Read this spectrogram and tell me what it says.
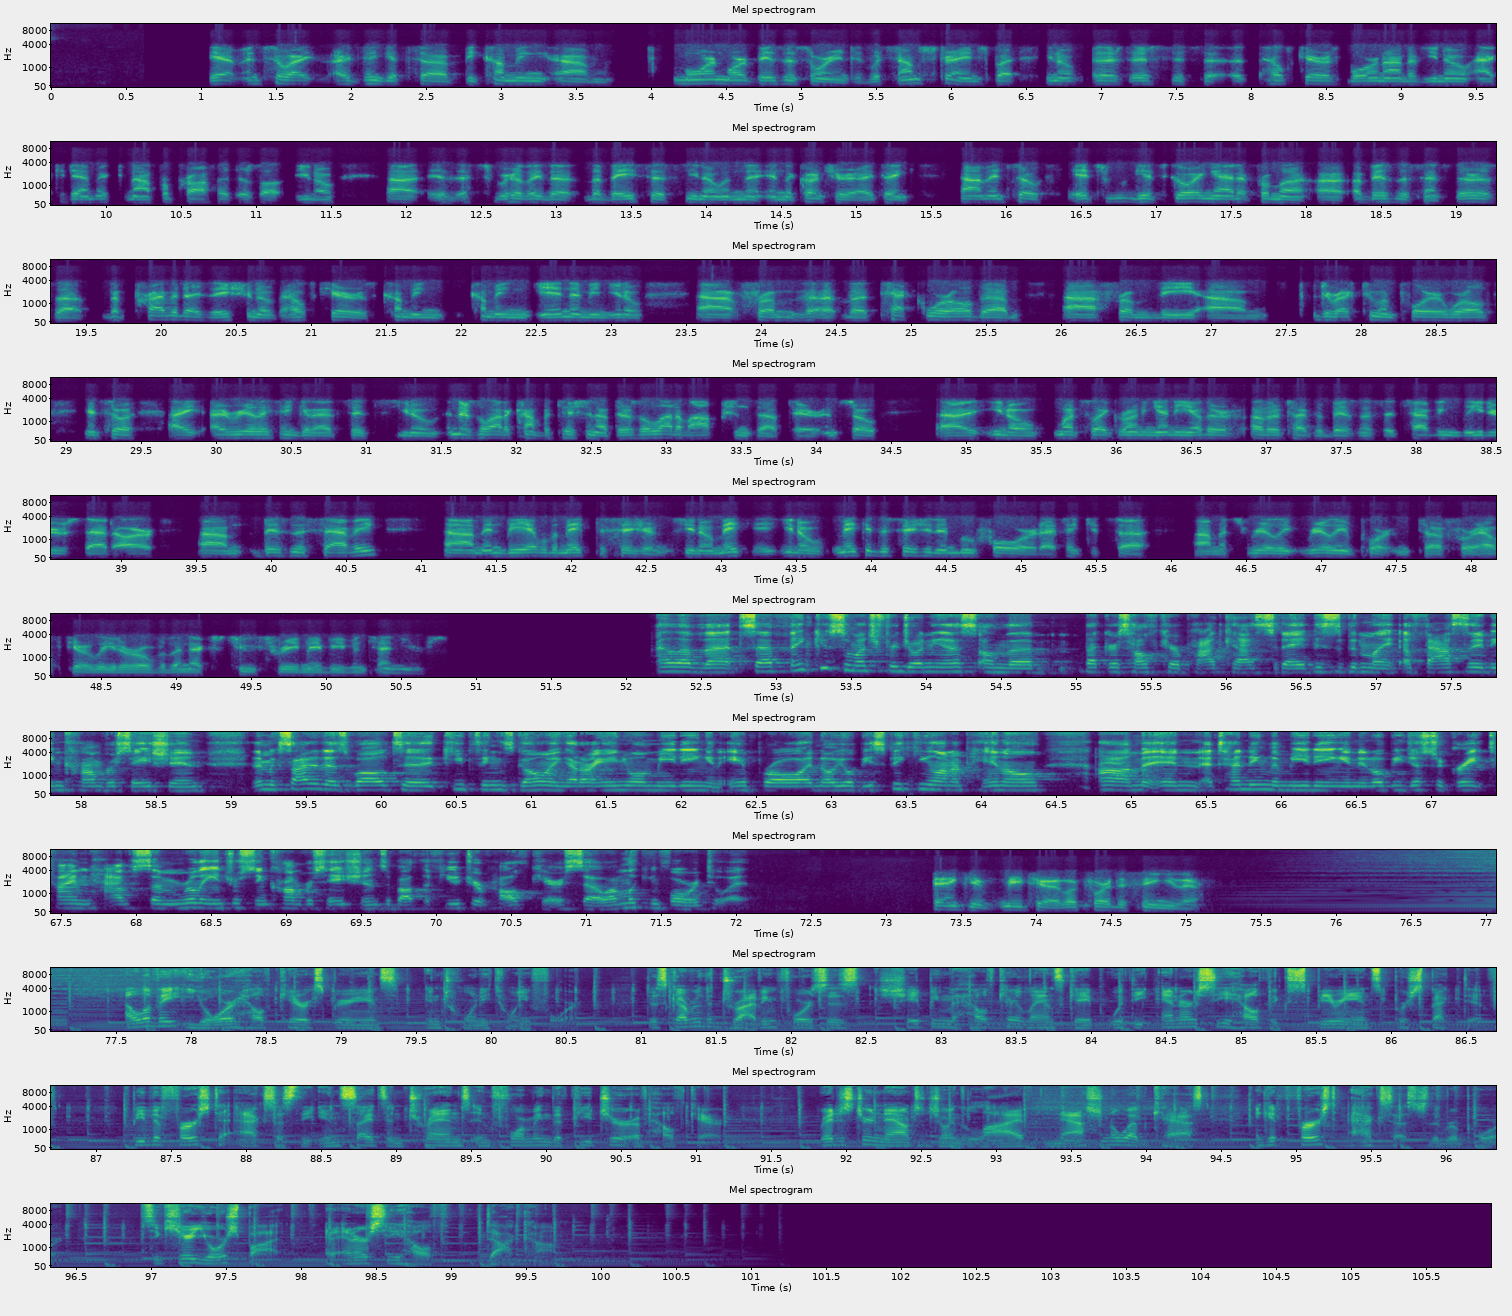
Yeah and so i, I think it's uh, becoming um, more and more business oriented which sounds strange but you know there's, there's uh, healthcare is born out of you know academic not for profit there's a you know uh, it's really the the basis you know in the in the country i think um, and so it's it's going at it from a, a, business sense. There is a the privatization of healthcare is coming coming in. I mean, you know, uh, from the the tech world, um, uh, from the um, direct to employer world. And so I, I really think that's it's you know, and there's a lot of competition out there. There's a lot of options out there, and so uh, you know, much like running any other other type of business, it's having leaders that are um, business savvy um, and be able to make decisions. You know, make you know make a decision and move forward. I think it's uh, um, it's really really important uh, for a healthcare leader over the next two, three, maybe even ten years. I love that. Seth, thank you so much for joining us on the Becker's Healthcare podcast today. This has been like a fascinating conversation. And I'm excited as well to keep things going at our annual meeting in April. I know you'll be speaking on a panel um, and attending the meeting, and it'll be just a great time to have some really interesting conversations about the future of healthcare. So I'm looking forward to it. Thank you. Me too. I look forward to seeing you there. Elevate your healthcare experience in 2024. Discover the driving forces shaping the healthcare landscape with the NRC Health Experience perspective. Be the first to access the insights and trends informing the future of healthcare. Register now to join the live national webcast and get first access to the report. Secure your spot at nrchealth.com.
